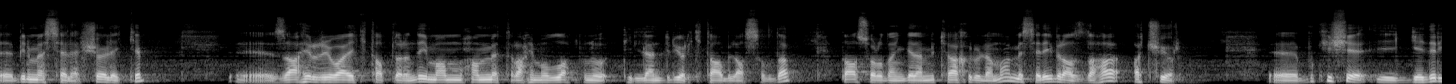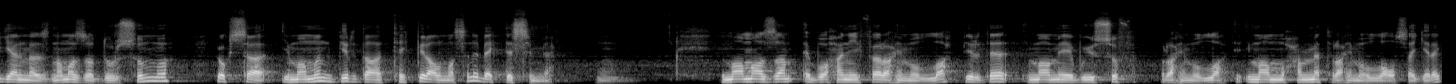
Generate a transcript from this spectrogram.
e, bir mesele. Şöyle ki, e, zahir rivayet kitaplarında İmam Muhammed Rahimullah bunu dillendiriyor kitab-ı asılda. Daha sonradan gelen müteahhir ulema meseleyi biraz daha açıyor. E, bu kişi e, gelir gelmez namaza dursun mu yoksa imamın bir daha tekbir almasını beklesin mi? Hmm. İmam-ı Azam Ebu Hanife Rahimullah bir de İmam Ebu Yusuf Rahimullah, İmam Muhammed Rahimullah olsa gerek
